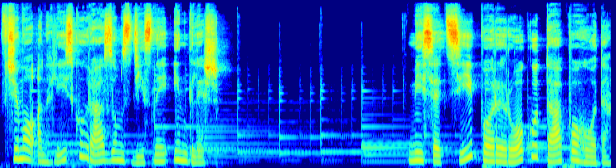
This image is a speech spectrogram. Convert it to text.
Вчимо англійську разом з Disney English. Місяці, пори року та погода.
